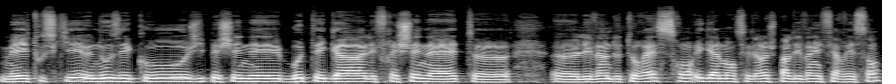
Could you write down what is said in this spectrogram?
Mais tout ce qui est euh, Nos Échos, JP Chenet, Bottega, les Fréchenettes, euh, les vins de Torres seront également. C'est-à-dire là, je parle des vins effervescents.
